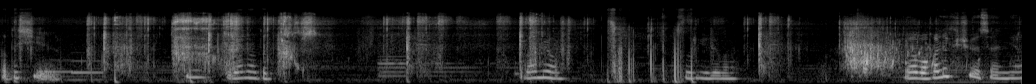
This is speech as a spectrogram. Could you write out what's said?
Kardeşim. Vuramadım. Vuramıyorum. Zor geliyor bana. Ya bak hele sen ya.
